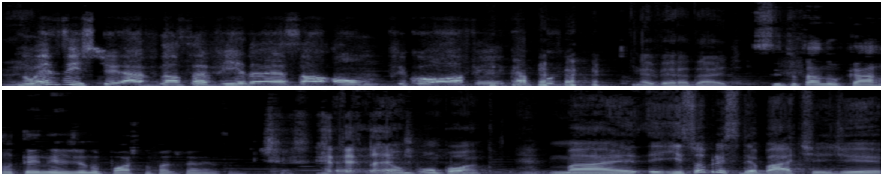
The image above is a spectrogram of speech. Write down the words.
Não existe. A nossa vida é só on. Ficou off e acabou. é verdade. Se tu tá no carro, ter energia no poste não faz diferença. É verdade. É, é um bom ponto. Mas, e sobre esse debate de,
